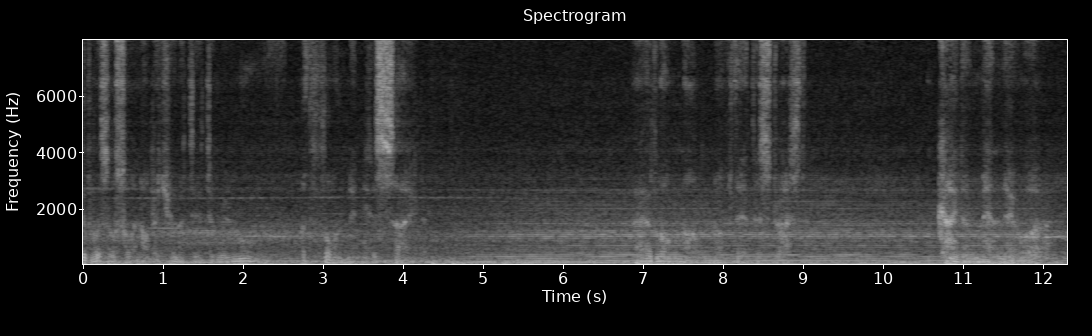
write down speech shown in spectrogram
It was also an opportunity to remove a thorn in his side. I had long known of their distrust. What kind of men they were.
